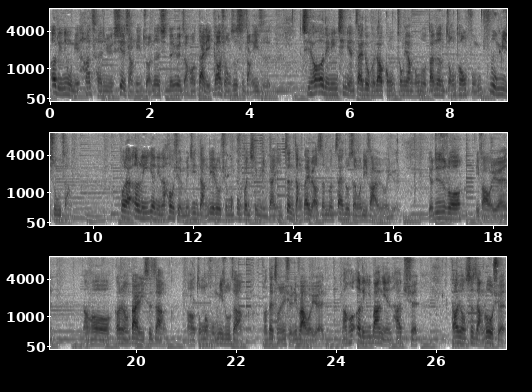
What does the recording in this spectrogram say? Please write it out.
二零零五年，他曾与谢长廷转任行政院长后，代理高雄市市长一职。其后，二零零七年再度回到公中央工作，担任总统府副秘书长。后来，二零一二年，的候选民进党列入全国不分区名单，以政党代表身份再度成为立法委员。也就是说，立法委员，然后高雄代理市长，然后总统府秘书长。然后再重新选立法委员，然后二零一八年他选高雄市长落选，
